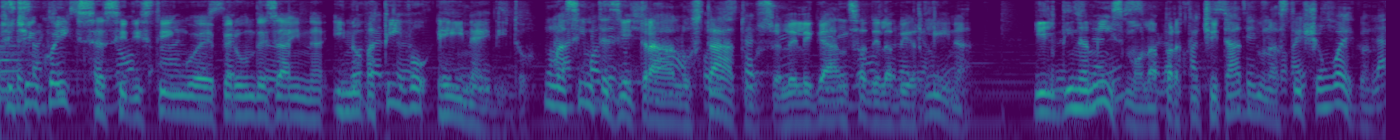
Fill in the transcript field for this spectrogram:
C5X si distingue per un design innovativo e inedito, una sintesi tra lo status, l'eleganza della berlina, il dinamismo, la praticità di una station wagon,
